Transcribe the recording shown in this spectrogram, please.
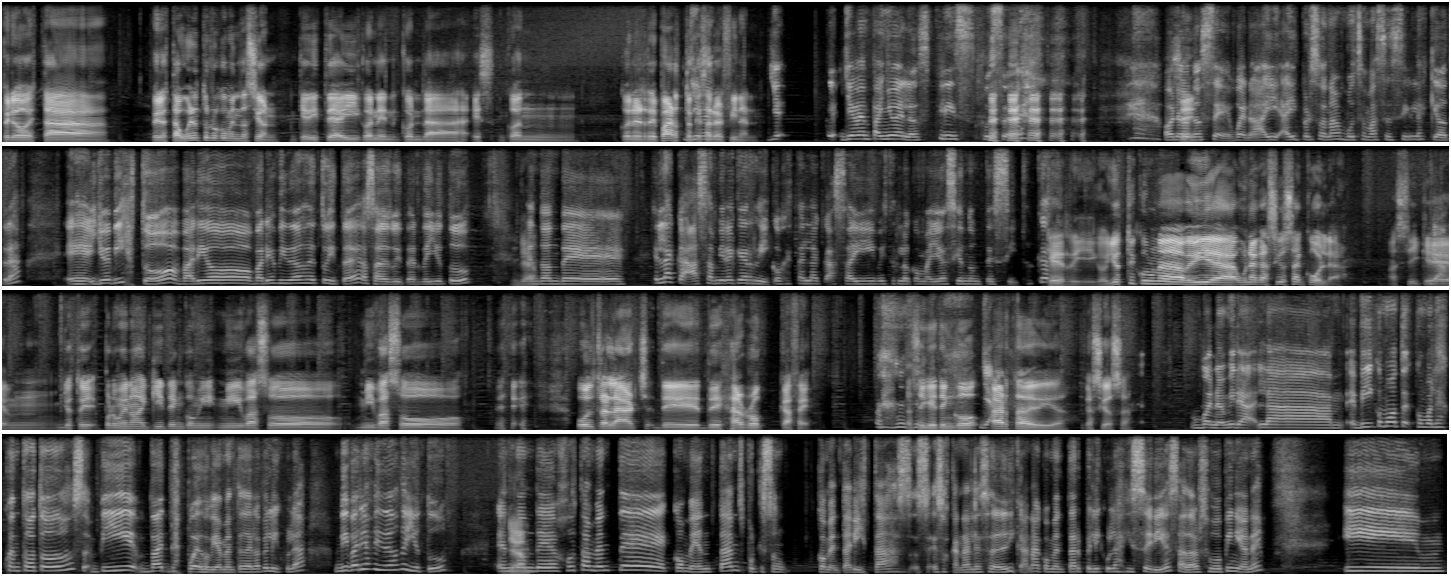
pero está, pero está buena tu recomendación que diste ahí con el, con la, con, con el reparto que sale al final. lleven pañuelos, please. o no, no sé. Bueno, hay, hay personas mucho más sensibles que otras. Eh, yo he visto varios, varios videos de Twitter, o sea, de Twitter, de YouTube, en donde en la casa, mira qué rico que está en la casa ahí, Mr. Locomayo haciendo un tecito. Qué, qué rico. Yo estoy con una bebida, una gaseosa cola. Así que mm, yo estoy, por lo menos aquí tengo mi, vaso, mi vaso ultra large de, de Hard Rock Café. Así que tengo harta bebida gaseosa. Bueno, mira, la vi como, como les cuento a todos, vi después obviamente de la película, vi varios videos de YouTube en donde justamente comentan, porque son comentaristas, esos canales se dedican a comentar películas y series, a dar sus opiniones. Y mm,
